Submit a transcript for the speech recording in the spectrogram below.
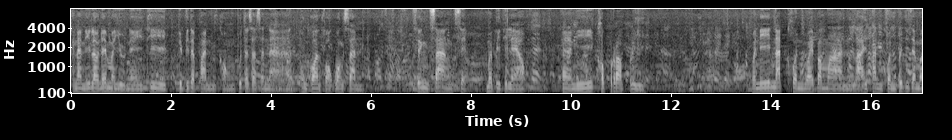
ขณะนี้เราได้มาอยู่ในที่พิพิธภัณฑ์ของพุทธศาสนา องค์กรฟอกวงซัน ซึ่งสร้างเสร็จเมื่อปีที่แล้ว ขณะนี้ครบรอบปี วันนี้นัดคนไว้ประมาณหลายพันคนเพื่อที่จะมา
